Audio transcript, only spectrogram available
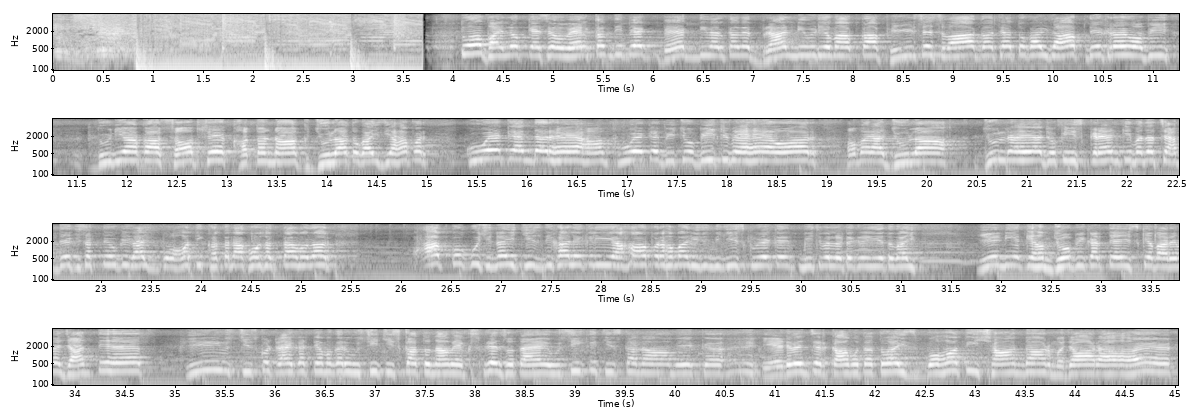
तो भाई लोग, कैसे हो? Welcome the back back the welcome है ब्रांड न्यू वीडियो में आपका फिर से स्वागत है। तो गाइज़ आप देख रहे हो अभी दुनिया का सबसे खतरनाक झूला। तो गाइज़ यहाँ पर कुएँ के अंदर है, हम कुएँ के बीचों बीच में है और हमारा झूला झूल रहे हैं, जो कि इस क्रेन की मदद से आप देख सकते हो कि गाइज़ बहुत ही खतरनाक हो सकता है, मगर आपको कुछ नई चीज़ दिखाने के लिए यहाँ पर हमारी ज़िंदगी इस कुएँ के बीच में लटक रही है। तो गाइज़ ये नहीं है कि हम जो भी करते हैं, इसके बारे में जानते हैं। फिर उस चीज़ को ट्राई करते हैं। मगर उसी चीज़ का तो नाम एक्सपीरियंस होता है। उसी की चीज़ का नाम एक एडवेंचर काम होता है। तो गाइस बहुत ही शानदार मज़ा आ रहा है।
